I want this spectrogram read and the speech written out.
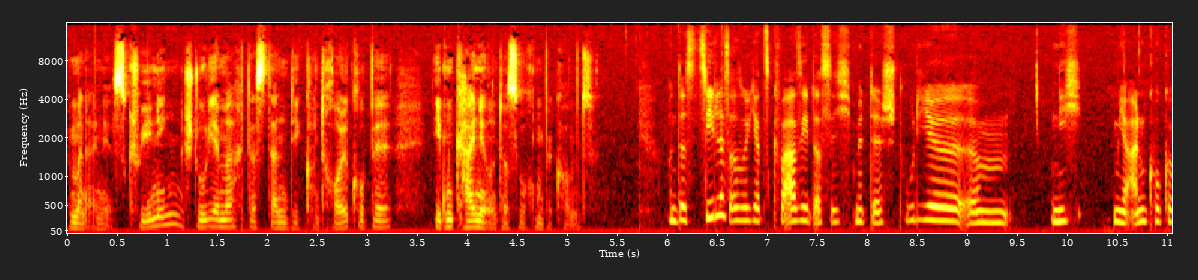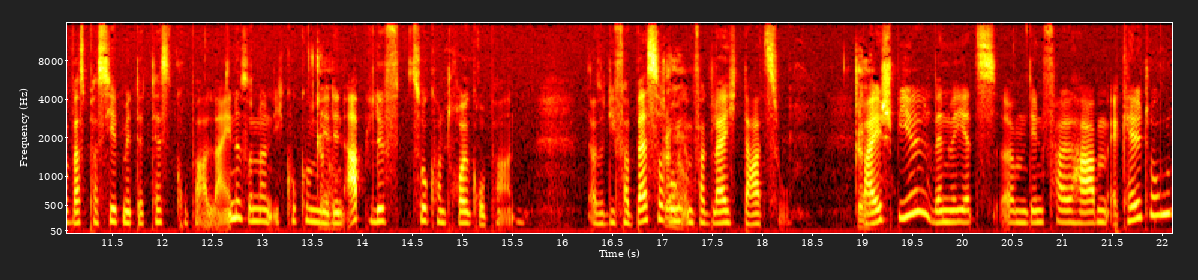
wenn man eine Screening-Studie macht, dass dann die Kontrollgruppe eben keine Untersuchung bekommt. Und das Ziel ist also jetzt quasi, dass ich mit der Studie ähm, nicht mir angucke, was passiert mit der Testgruppe alleine, sondern ich gucke mir genau. den Uplift zur Kontrollgruppe an. Also die Verbesserung genau. im Vergleich dazu. Genau. Beispiel, wenn wir jetzt ähm, den Fall haben Erkältung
